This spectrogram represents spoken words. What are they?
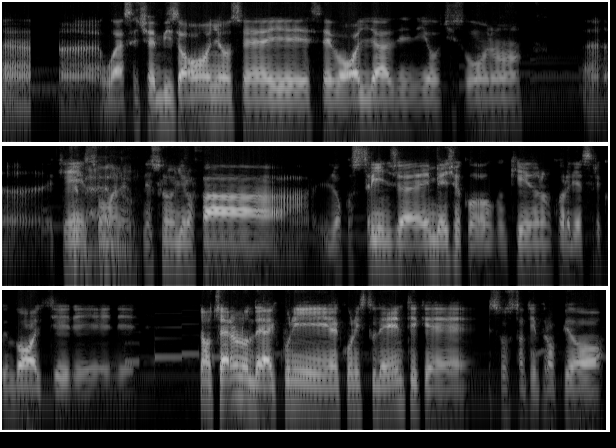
eh, eh, se c'è bisogno, se, se hai voglia, io ci sono. eh, che Che insomma bello. ne- nessuno glielo fa, lo costringe, e invece co- chiedono ancora di essere coinvolti. di- di- No, c'erano de- alcuni, alcuni studenti che sono stati proprio.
